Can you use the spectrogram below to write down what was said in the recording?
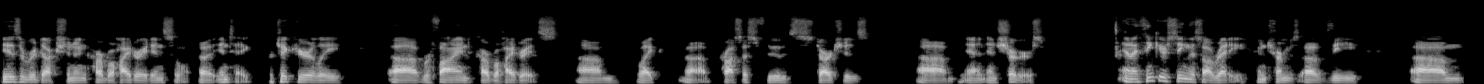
is a reduction in carbohydrate insul- uh, intake, particularly uh, refined carbohydrates um, like uh, processed foods, starches, um, and, and, sugars. And I think you're seeing this already in terms of the um,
